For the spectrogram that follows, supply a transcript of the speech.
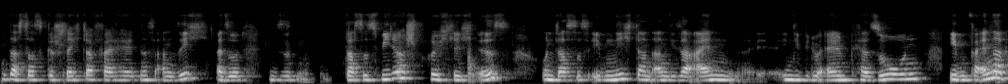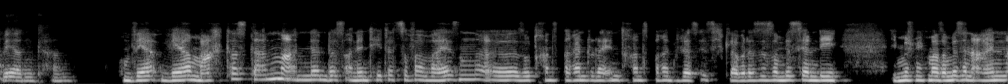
dass das Geschlechterverhältnis an sich, also diese, dass es widersprüchlich ist und dass es eben nicht dann an dieser einen individuellen Person eben verändert werden kann. Und wer, wer macht das dann, an, das an den Täter zu verweisen, äh, so transparent oder intransparent wie das ist? Ich glaube, das ist so ein bisschen die, ich mische mich mal so ein bisschen ein,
